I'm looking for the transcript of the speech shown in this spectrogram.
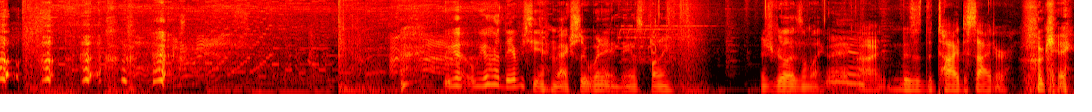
We, got, we hardly ever see him actually win anything. That's funny. I just realized I'm like, eh, All right, this is the tie decider. okay.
